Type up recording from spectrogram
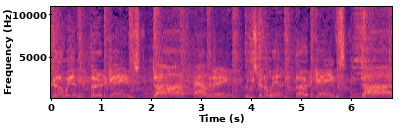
gonna win 30 games? Doc Halladay. Who's gonna win 30 games? Doc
